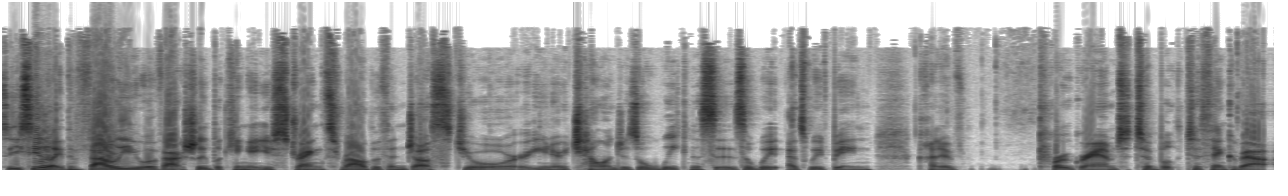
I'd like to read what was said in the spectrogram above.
So you see like the value of actually looking at your strengths rather than just your you know challenges or weaknesses as we've been kind of programmed to to think about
